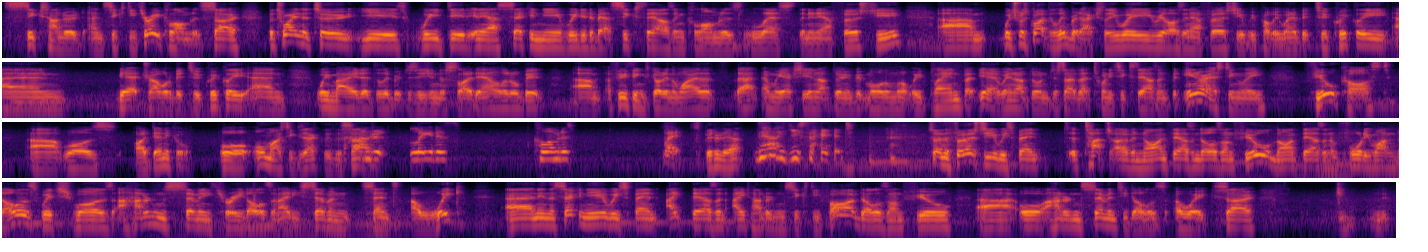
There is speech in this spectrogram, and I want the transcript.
26,663 kilometres. So between the two years, we did, in our second year, we did about 6,000 kilometres less than in our first year, um, which was quite deliberate actually. We realised in our first year we probably went a bit too quickly and yeah, travelled a bit too quickly, and we made a deliberate decision to slow down a little bit. Um, a few things got in the way of that, and we actually ended up doing a bit more than what we planned. But yeah, we ended up doing just over that twenty six thousand. But interestingly, fuel cost uh, was identical, or almost exactly the same. 100 litres, kilometres. Wait, Spit it out. Yeah, you say it. So in the first year, we spent a touch over nine thousand dollars on fuel, nine thousand and forty-one dollars, which was one hundred and seventy-three dollars and eighty-seven cents a week. And in the second year, we spent eight thousand eight hundred and sixty-five dollars on fuel, uh, or one hundred and seventy dollars a week. So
